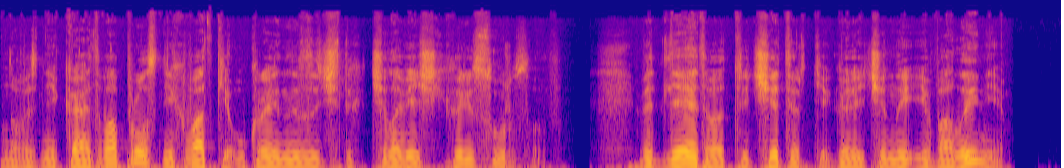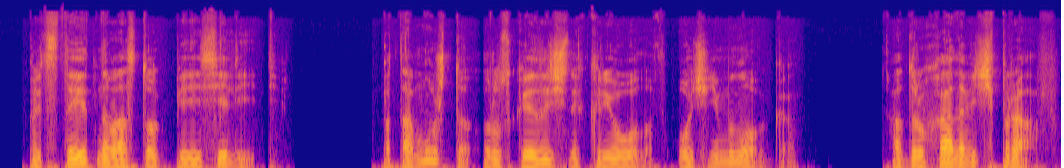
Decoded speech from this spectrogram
Но возникает вопрос нехватки украиноязычных человеческих ресурсов. Ведь для этого три четверти Галичины и Волыни предстоит на восток переселить. Потому что русскоязычных креолов очень много. А Друханович прав.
